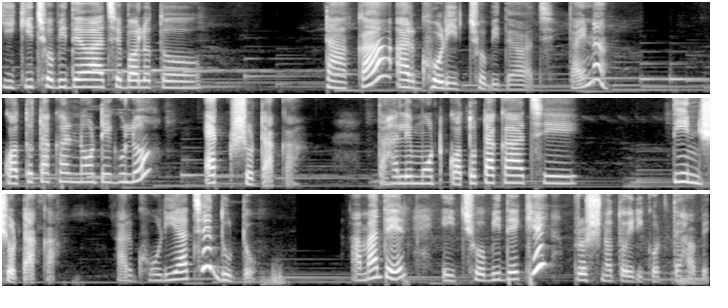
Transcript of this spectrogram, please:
কি কি ছবি দেওয়া আছে বলো তো? টাকা আর ঘড়ির ছবি দেওয়া আছে, তাই না? কত টাকার নোট এগুলো? একশো টাকা। তাহলে মোট কত টাকা আছে? তিনশো টাকা। আর ঘড়ি আছে দুটো। আমাদের এই ছবি দেখে প্রশ্ন তৈরি করতে হবে।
